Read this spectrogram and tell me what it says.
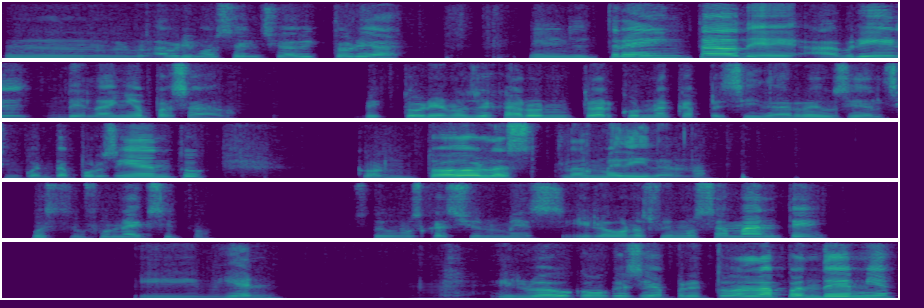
mm, abrimos en Ciudad Victoria el 30 de abril del año pasado. Victoria nos dejaron entrar con una capacidad reducida del 50%, con todas las, las medidas, ¿no? Pues fue un éxito. Estuvimos casi un mes. Y luego nos fuimos a Mante y bien. Y luego como que se apretó la pandemia,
